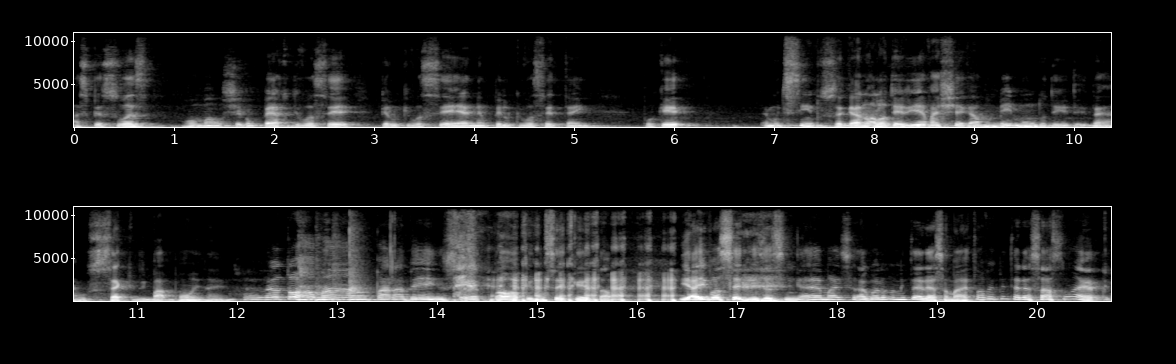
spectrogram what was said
as pessoas, Romão, chegam perto de você pelo que você é, não pelo que você tem. Porque é muito simples. Você ganha numa loteria, vai chegar meio mundo de, de né? o século de babões, né? Eu tô Romão, parabéns, você é top, não sei o que e tal. E aí você diz assim, é, mas agora não me interessa mais. Talvez me interessasse numa época.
